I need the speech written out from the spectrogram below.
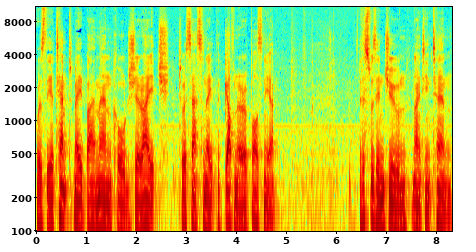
was the attempt made by a man called Zerajic to assassinate the governor of Bosnia. This was in June 1910.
